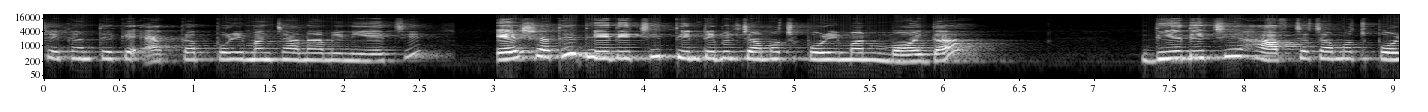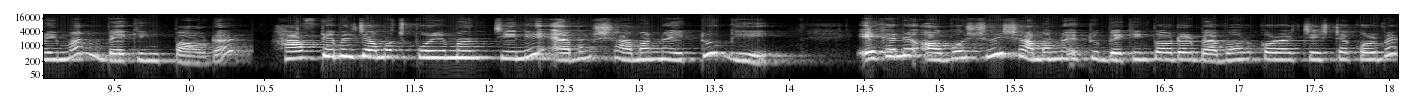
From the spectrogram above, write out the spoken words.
সেখান থেকে এক কাপ পরিমাণ ছানা আমি নিয়েছি। এর সাথে দিয়ে দিচ্ছি তিন টেবিল চামচ পরিমাণ ময়দা, দিয়ে দিচ্ছি হাফ চা চামচ পরিমাণ বেকিং পাউডার, হাফ টেবিল চামচ পরিমাণ চিনি এবং সামান্য একটু ঘি। এখানে অবশ্যই সামান্য একটু বেকিং পাউডার ব্যবহার করার চেষ্টা করবেন,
